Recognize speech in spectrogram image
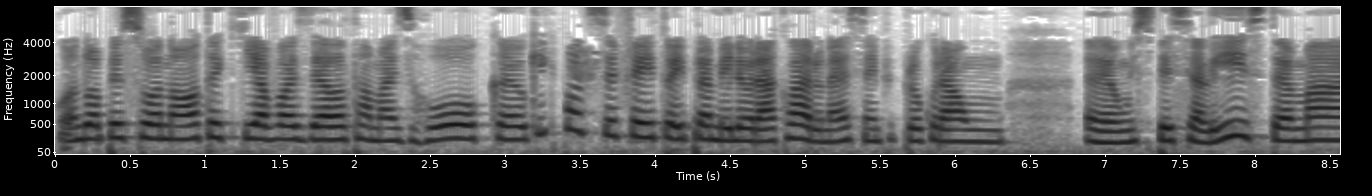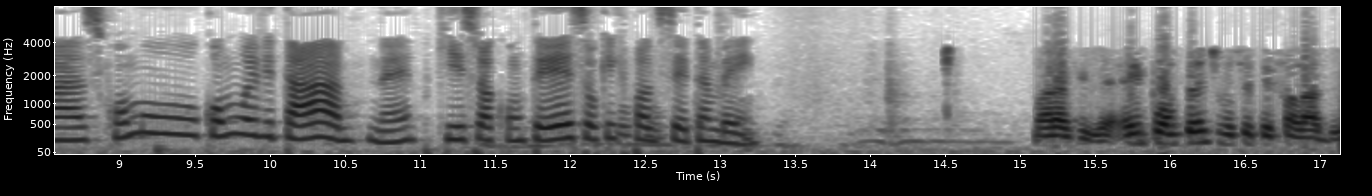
quando a pessoa nota que a voz dela está mais rouca, o que, que pode ser feito aí para melhorar? Claro, né, sempre procurar um é, um especialista, mas como, como evitar né, que isso aconteça? O que, que pode ser também? Maravilha. É importante você ter falado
